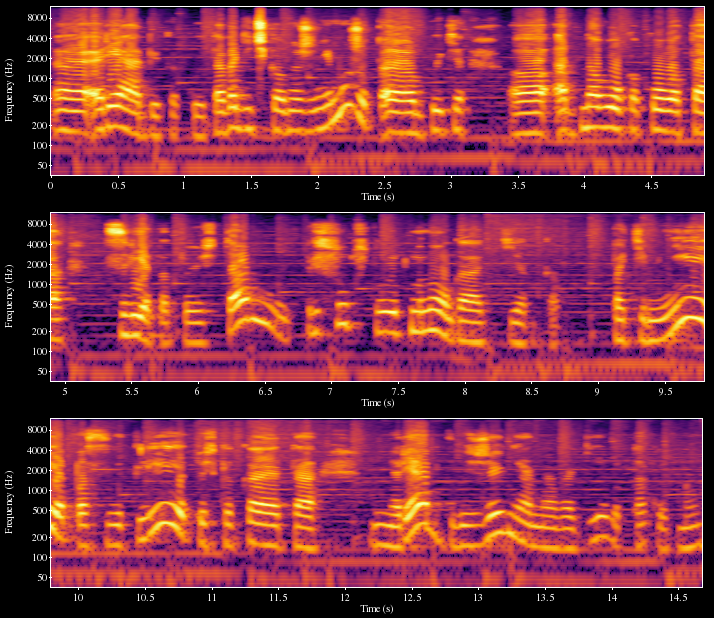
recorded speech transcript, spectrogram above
э, ряби какой-то. Водичка, она же не может э, быть э, одного какого-то цвета. То есть там присутствует много оттенков. Потемнее, посветлее, то есть какая-то рябь, движение на воде. Вот так вот мы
